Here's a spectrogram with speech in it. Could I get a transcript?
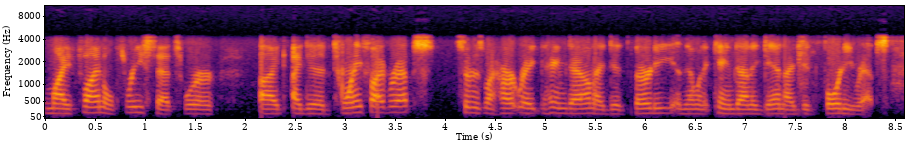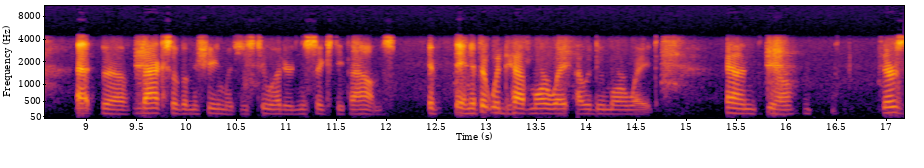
my final three sets were I, I did 25 reps. As soon as my heart rate came down, I did 30, and then when it came down again, I did 40 reps at the max of the machine, which is 260 pounds. If, and if it would have more weight, I would do more weight. And you know, there's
